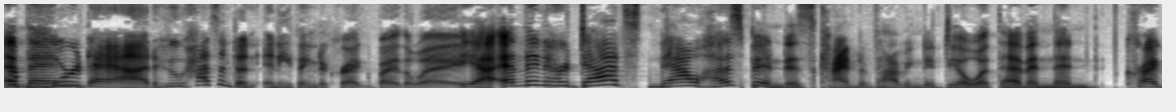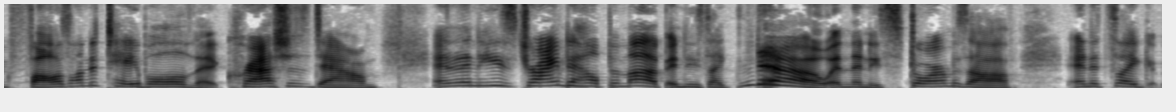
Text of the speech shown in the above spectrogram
Her And then poor dad, who hasn't done anything to Craig, by the way. yeah, and then her dad's now husband is kind of having to deal with him. And then Craig falls on a table that crashes down. And then he's trying to help him up and he's like, no. And then he storms off. And it's like,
